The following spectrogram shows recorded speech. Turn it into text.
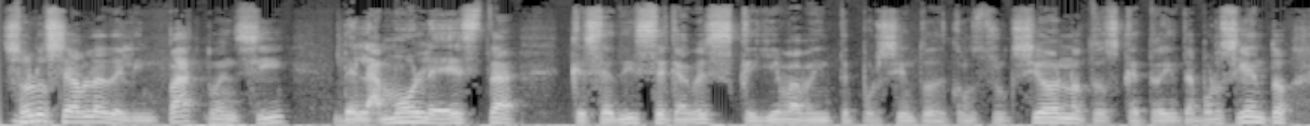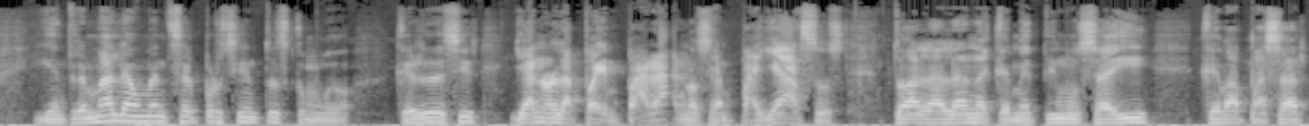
solo se habla del impacto en sí, de la mole esta que se dice que a veces que lleva 20% de construcción, otros que 30%, y entre más le aumenta el por ciento es como querer decir, ya no la pueden parar, no sean payasos, toda la lana que metimos ahí, ¿qué va a pasar?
